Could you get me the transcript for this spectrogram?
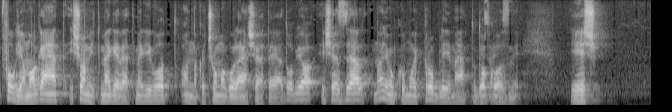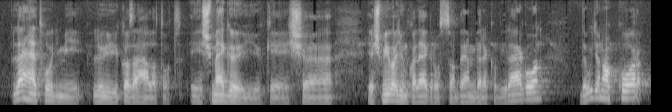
fogja magát, és amit megevett, megivott, annak a csomagolását eldobja, és ezzel nagyon komoly problémát tud Bizony. okozni. És lehet, hogy mi lőjük az állatot, és megöljük, és, eh, és mi vagyunk a legrosszabb emberek a világon, de ugyanakkor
